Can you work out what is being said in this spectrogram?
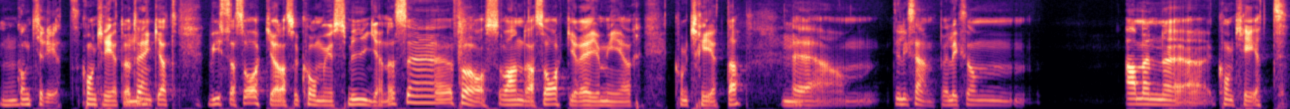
Mm. konkret. Konkret. Och jag Mm. tänker att vissa saker alltså kommer ju smygandes eh, för oss och andra saker är ju mer konkreta. Mm. Eh, till exempel, liksom, ja men eh, konkret.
